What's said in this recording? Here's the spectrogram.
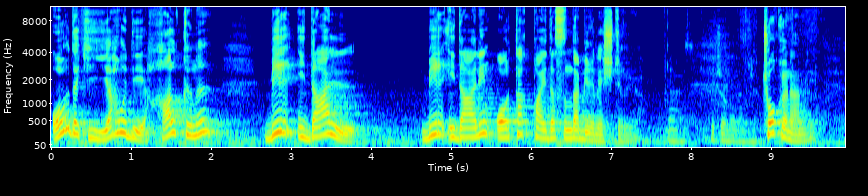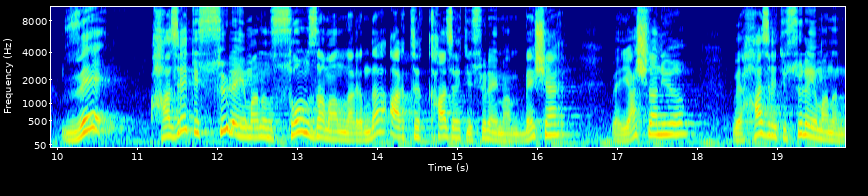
oradaki Yahudi halkını bir ideal bir idealin ortak paydasında birleştiriyor. Evet, bu çok önemli. Çok önemli. Ve Hazreti Süleyman'ın son zamanlarında artık Hazreti Süleyman beşer ve yaşlanıyor ve Hazreti Süleyman'ın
